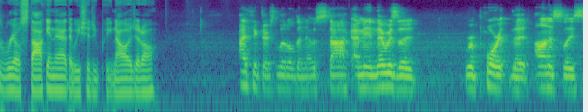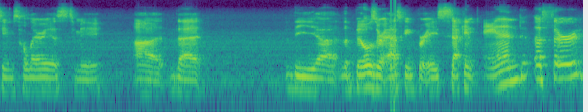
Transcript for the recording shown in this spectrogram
real stock in that that we should acknowledge at all? I think there's little to no stock. I mean, there was a report that honestly seems hilarious to me uh, that the uh, the Bills are asking for a second and a third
